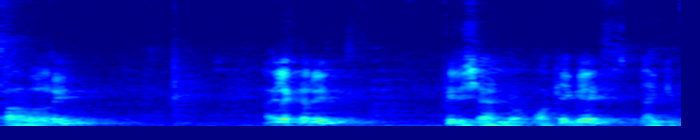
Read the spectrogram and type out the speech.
സ്രാവ് കറിയും അയിലക്കറിയും ഫിനിഷ് ആയിട്ടുണ്ടോ okay guys thank you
